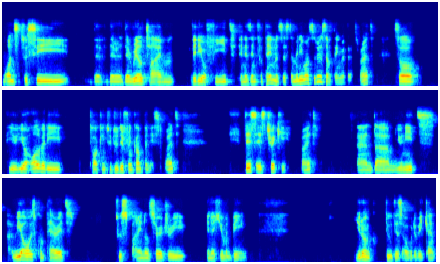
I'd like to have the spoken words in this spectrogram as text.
wants to see the, the, the real time video feed in his infotainment system and he wants to do something with it, right? So you, you're already talking to two different companies, right? This is tricky, right? And um, you need, we always compare it to spinal surgery in a human being. You don't do this over the weekend,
